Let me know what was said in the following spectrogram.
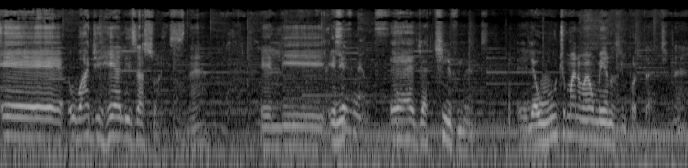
é o A de realizações, né? Ele, ele é de achievement. Ele é o último, mas não é o menos importante, né?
